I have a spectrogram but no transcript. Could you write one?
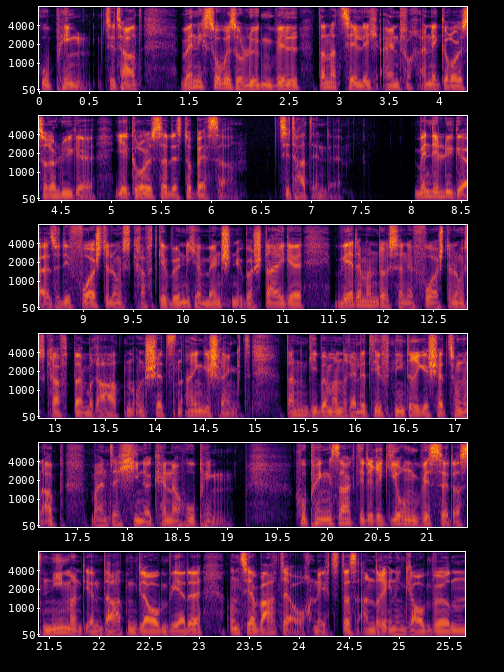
Hu Ping, Zitat, wenn ich sowieso lügen will, dann erzähle ich einfach eine größere Lüge. Je größer, desto besser. Zitat Ende. Wenn die Lüge also die Vorstellungskraft gewöhnlicher Menschen übersteige, werde man durch seine Vorstellungskraft beim Raten und Schätzen eingeschränkt. Dann gebe man relativ niedrige Schätzungen ab, meinte China-Kenner Hu Ping. Hu Ping sagte, die Regierung wisse, dass niemand ihren Daten glauben werde und sie erwarte auch nicht, dass andere ihnen glauben würden.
